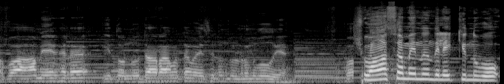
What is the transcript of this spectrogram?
അപ്പോൾ ആ മേഖല ഈ തൊണ്ണൂറ്റാറാമത്തെ വയസ്സിലും തുടർന്നു പോവുകയാണ്. ശ്വാസം എന്ന് നിലയ്ക്കുന്നുവോ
